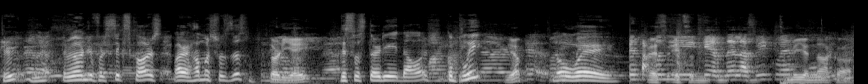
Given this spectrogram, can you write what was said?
Three, 300 for six cars? Alright, how much was this one? 38. This was $38? Complete? Yep. No way. It's, it's a, to me a knockoff.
